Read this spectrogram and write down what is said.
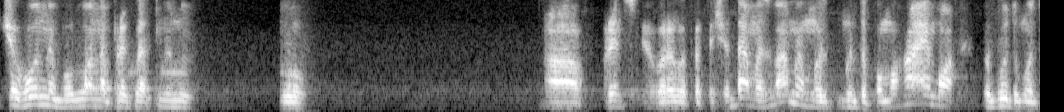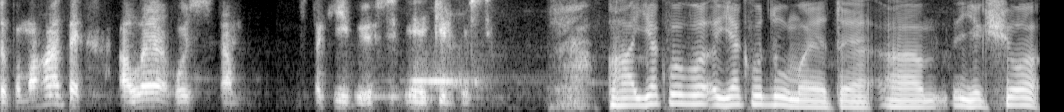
чого не було, наприклад, минулого. В принципі, говорили про те, що да, ми з вами, ми, ми допомагаємо, ми будемо допомагати, але ось там в такій е, кількості. А як ви як ви думаєте, якщо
